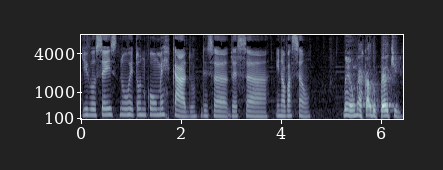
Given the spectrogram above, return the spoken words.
de vocês no retorno com o mercado dessa, dessa inovação? Bem, o mercado pet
